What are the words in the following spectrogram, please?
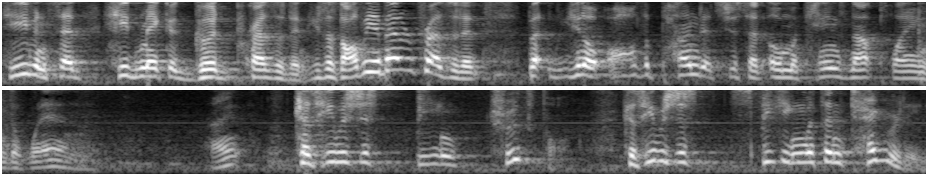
He even said he'd make a good president. He says, I'll be a better president. But, you know, all the pundits just said, oh, McCain's not playing to win, right? Because he was just being truthful, because he was just speaking with integrity.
